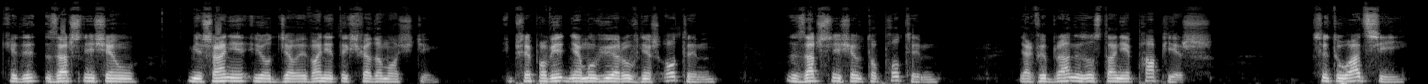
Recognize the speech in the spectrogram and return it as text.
kiedy zacznie się mieszanie i oddziaływanie tych świadomości. I przepowiednia mówiła również o tym, że zacznie się to po tym, jak wybrany zostanie papież w sytuacji,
